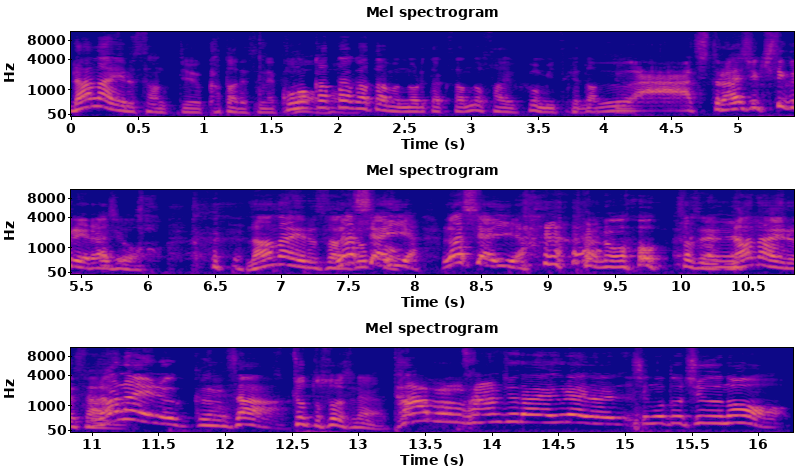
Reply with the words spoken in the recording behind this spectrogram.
ラナエルさんっていう方ですね。この方が多分、のりたくさんの財布を見つけたっていうう。わーちょっと来週来てくれラジオ ラナエルさん。ラッシャーいいやラッシャーいいや あのと。そうですね。ラナエルさん。ラナエル君さちょっとそうですね。多分30代ぐらいの仕事中の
